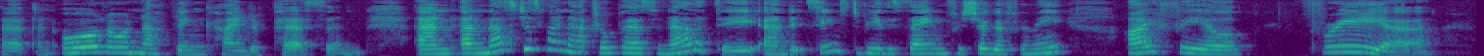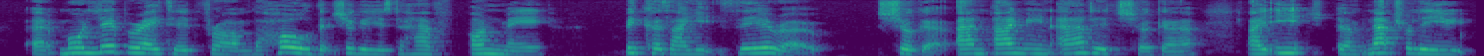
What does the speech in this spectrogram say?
a, an all or nothing kind of person. And, and that's just my natural personality. And it seems to be the same for sugar for me. I feel freer, uh, more liberated from the hold that sugar used to have on me because I eat zero sugar. And I mean added sugar I eat um, naturally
